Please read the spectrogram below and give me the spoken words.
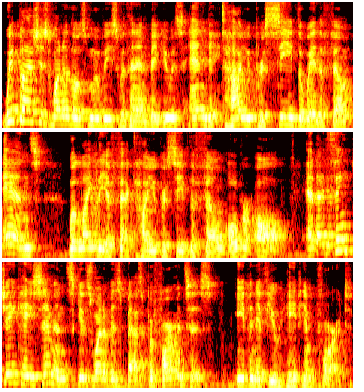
Whiplash is one of those movies with an ambiguous ending. How you perceive the way the film ends will likely affect how you perceive the film overall. And I think J.K. Simmons gives one of his best performances, even if you hate him for it.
